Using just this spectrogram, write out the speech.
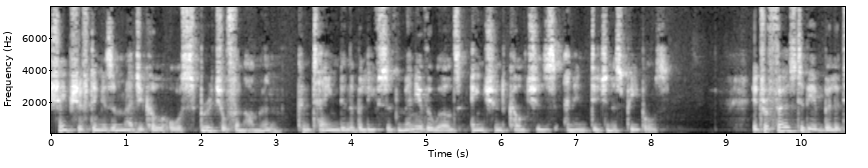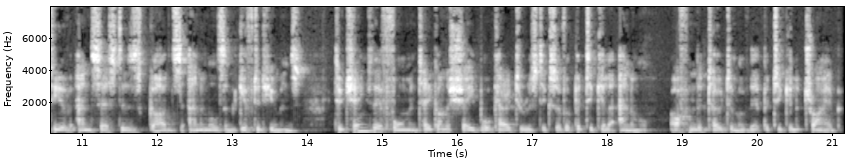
Shapeshifting is a magical or spiritual phenomenon contained in the beliefs of many of the world's ancient cultures and indigenous peoples. It refers to the ability of ancestors, gods, animals, and gifted humans to change their form and take on the shape or characteristics of a particular animal, often the totem of their particular tribe.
